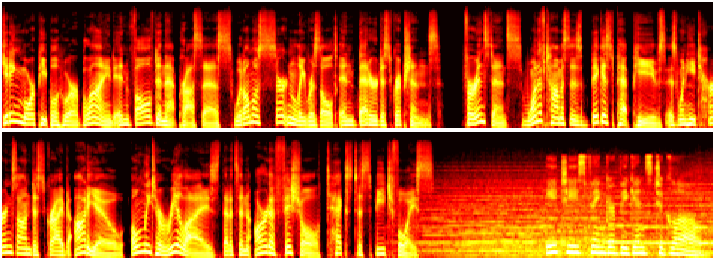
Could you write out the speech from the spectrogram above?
Getting more people who are blind involved in that process would almost certainly result in better descriptions. For instance, one of Thomas's biggest pet peeves is when he turns on described audio only to realize that it's an artificial text to speech voice. E.T.'s finger begins to glow.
